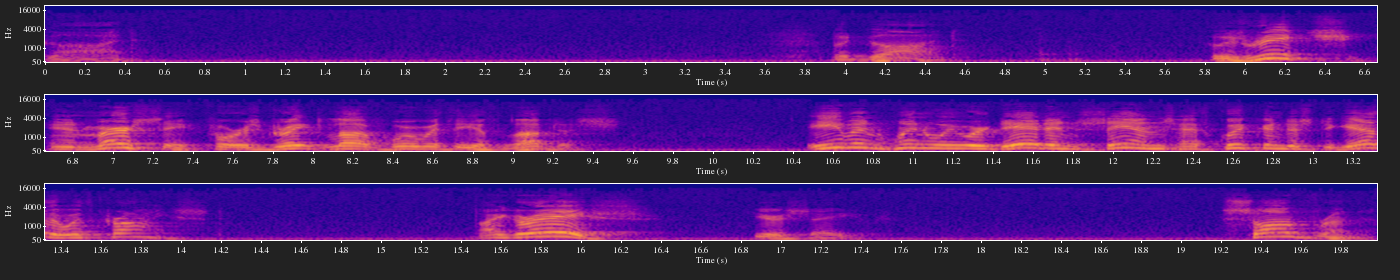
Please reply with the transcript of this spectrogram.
God. But God, who is rich in mercy for his great love wherewith he hath loved us, even when we were dead in sins, hath quickened us together with Christ. By grace, you're saved. Sovereign,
